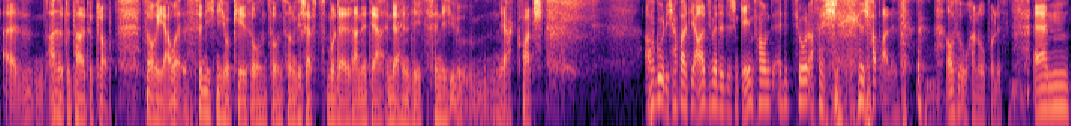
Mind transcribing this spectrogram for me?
Also, also total bekloppt. Sorry, aber es finde ich nicht okay, so und so, so ein Geschäftsmodell dann in der, in der Hinsicht. Finde ich, ja, Quatsch. Aber gut, ich habe halt die Ultimate Edition Gamefound Edition. Also ich, ich habe alles, außer Uranopolis. Ähm,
